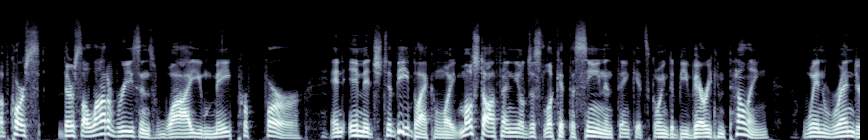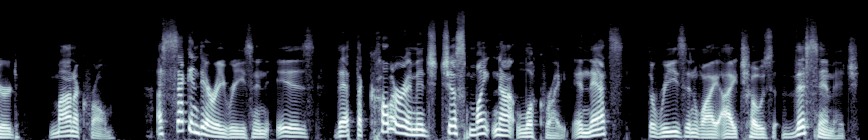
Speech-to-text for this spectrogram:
Of course, there's a lot of reasons why you may prefer an image to be black and white. Most often, you'll just look at the scene and think it's going to be very compelling when rendered monochrome. A secondary reason is that the color image just might not look right, and that's the reason why I chose this image.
